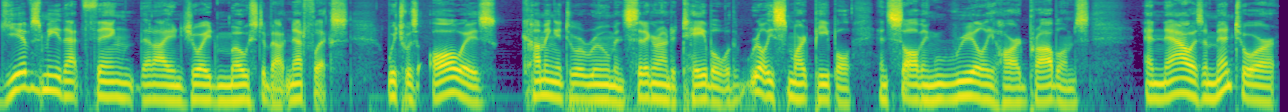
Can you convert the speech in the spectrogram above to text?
gives me that thing that I enjoyed most about Netflix, which was always coming into a room and sitting around a table with really smart people and solving really hard problems. And now, as a mentor,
